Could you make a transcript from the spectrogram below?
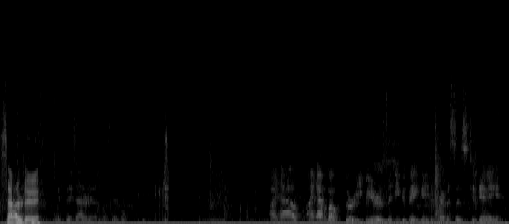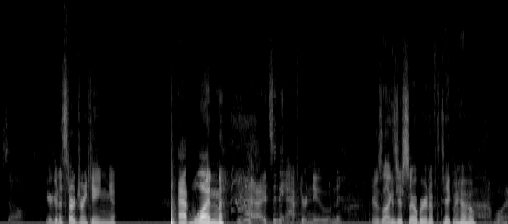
Saturday. Wednesday, Saturday. That's my schedule. I have I have about 30 beers that need to vacate the premises today. So You're gonna start drinking at one. yeah, it's in the afternoon. As long as you're sober enough to take me home. Oh, boy.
